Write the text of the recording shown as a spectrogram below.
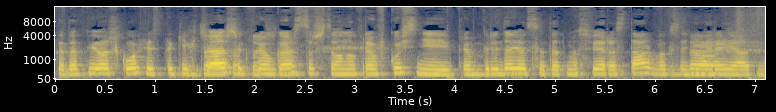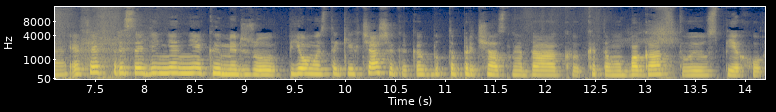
когда пьешь кофе из таких да, чашек, прям кажется, что оно прям вкуснее, прям передается эта атмосфера Starbucks да. невероятная. Эффект присоединения к имиджу. Пьем из таких чашек и как будто причастны да, к, к этому богатству и успеху.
